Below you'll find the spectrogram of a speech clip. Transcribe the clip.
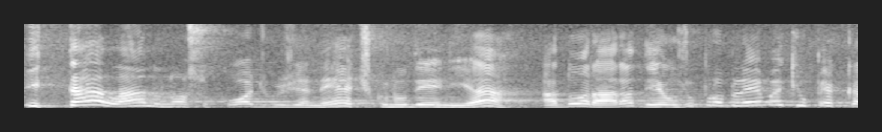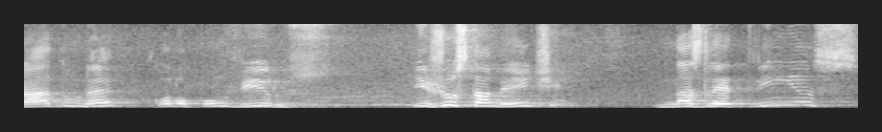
E está lá no nosso código genético, no DNA, adorar a Deus. O problema é que o pecado né, colocou um vírus. E justamente nas letrinhas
